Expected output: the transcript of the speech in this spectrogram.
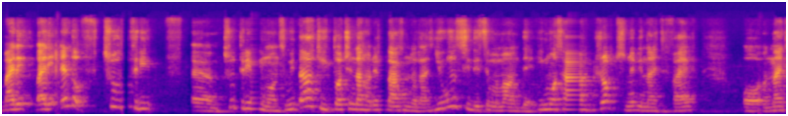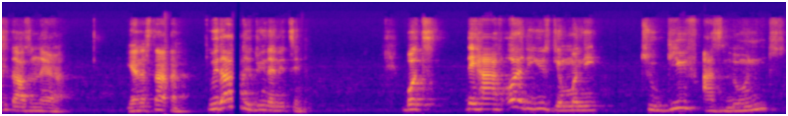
by the by the end of two three um, two three months, without you touching that hundred thousand dollars, you won't see the same amount there. You must have dropped to maybe ninety five or ninety thousand naira. You understand? Without you doing anything, but they have already used your money to give as loans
